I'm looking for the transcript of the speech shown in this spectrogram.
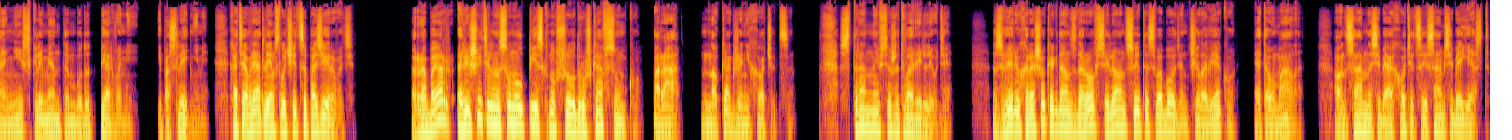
Они с Климентом будут первыми и последними, хотя вряд ли им случится позировать. Робер решительно сунул пискнувшего дружка в сумку. «Пора, но как же не хочется». Странные все же твари люди. Зверю хорошо, когда он здоров, силен, сыт и свободен. Человеку этого мало. Он сам на себя охотится и сам себя ест.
